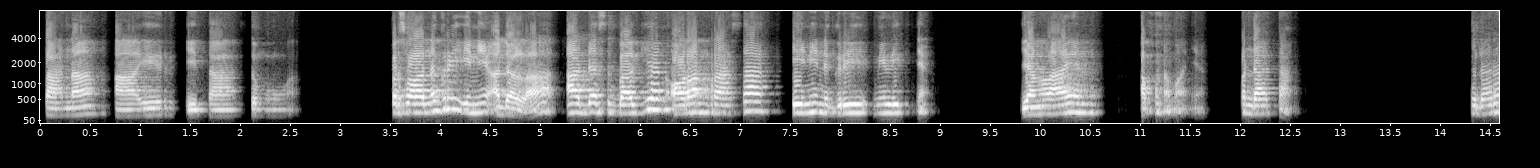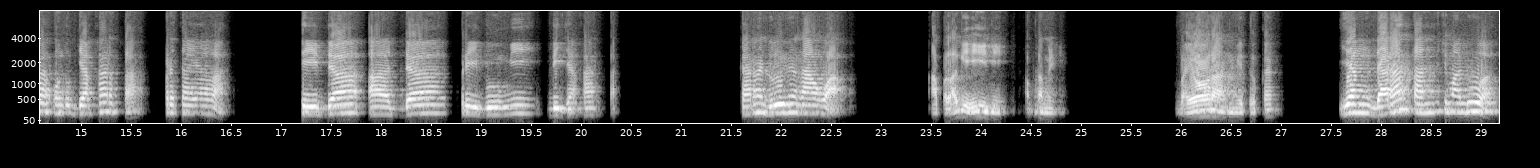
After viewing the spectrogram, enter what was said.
tanah air kita semua. Persoalan negeri ini adalah ada sebagian orang merasa ini negeri miliknya. Yang lain apa namanya? Pendatang. Saudara, untuk Jakarta, percayalah, tidak ada pribumi di Jakarta. Karena dulu ini rawa apalagi ini apa namanya Bayoran gitu kan yang daratan cuma dua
